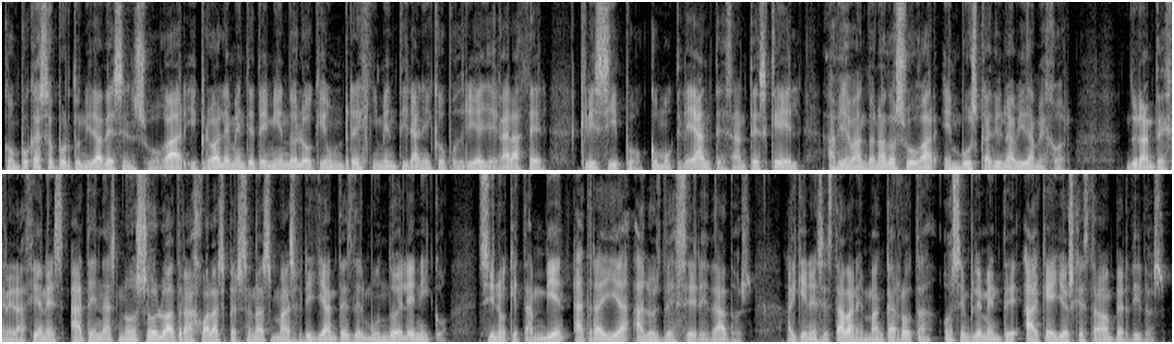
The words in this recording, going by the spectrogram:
con pocas oportunidades en su hogar y probablemente temiendo lo que un régimen tiránico podría llegar a hacer, Crisipo, como Cleantes antes que él, había abandonado su hogar en busca de una vida mejor. Durante generaciones, Atenas no solo atrajo a las personas más brillantes del mundo helénico, sino que también atraía a los desheredados, a quienes estaban en bancarrota o simplemente a aquellos que estaban perdidos.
